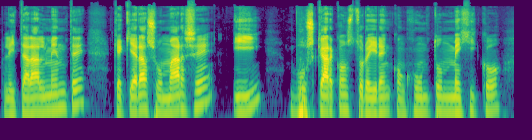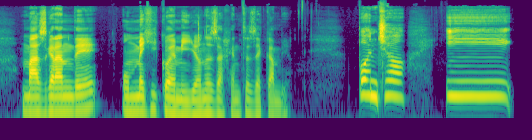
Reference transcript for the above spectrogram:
literalmente, que quiera sumarse y buscar construir en conjunto un México más grande, un México de millones de agentes de cambio. Poncho, ¿y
